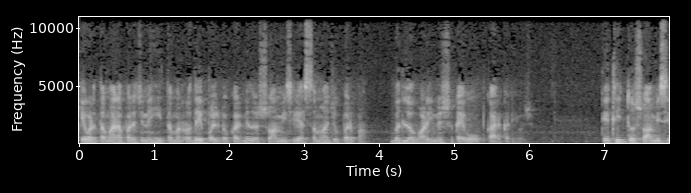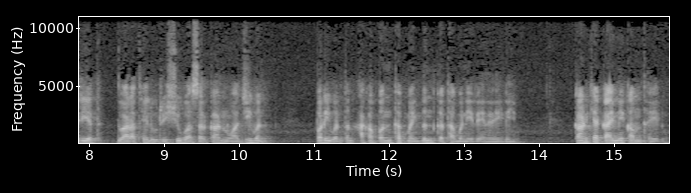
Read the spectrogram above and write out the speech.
કેવળ તમારા પર જ નહીં, તમારો હૃદય પલટો કરીને તો સ્વામીશ્રી આ સમાજ ઉપર પણ બદલો વાળી ન શકાય એવો ઉપકાર કર્યો છે. તેથી જ તો સ્વામીશ્રીએ દ્વારા થયેલું રિશુભા સરકારનું આ જીવન પરિવર્તન આખા પંથકમાં દંતકથા બની રહી ગયું. કારણ કે આ કાયમી કામ થયેલું,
